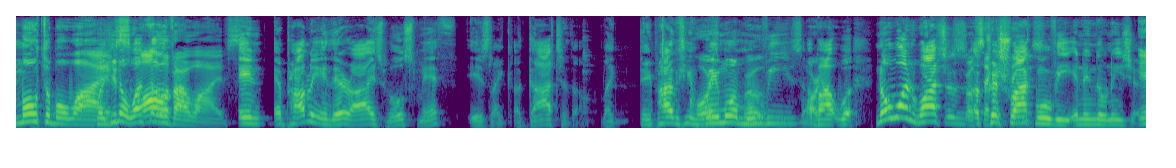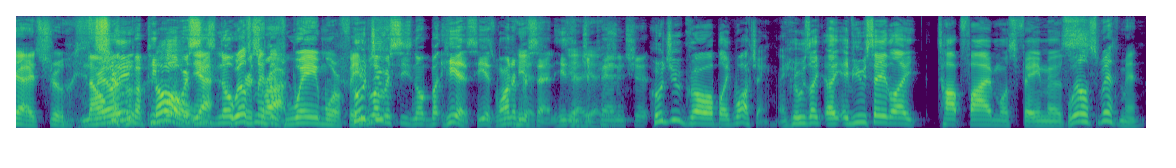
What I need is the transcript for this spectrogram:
multiple wives. you know what, All though? of our wives. In and probably in their eyes, Will Smith is like a god to them. Like they probably seen course, way more bro. movies He's about what. No one watches Bro, a second Chris Rock famous. movie in Indonesia. Yeah, it's true. No, Really? but people No. overseas Yeah, know Will Chris Smith Rock. is way more famous. People overseas know, but he is. He is 100%. He's Yeah, in yeah, Japan yeah. and shit. Who'd you grow up like watching? Like, who's like, like, if you say like top five most famous? Will Smith, man.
